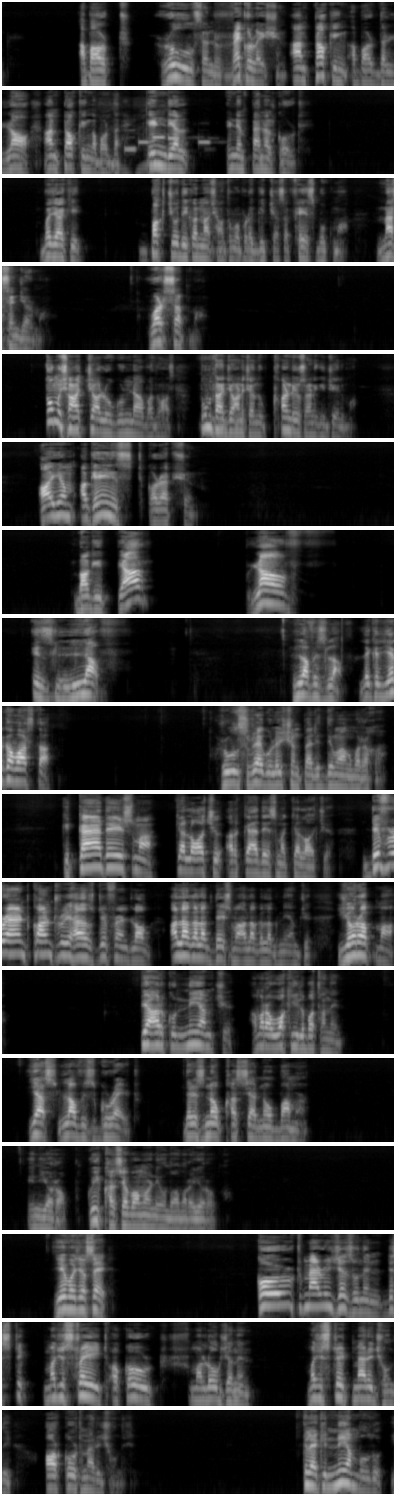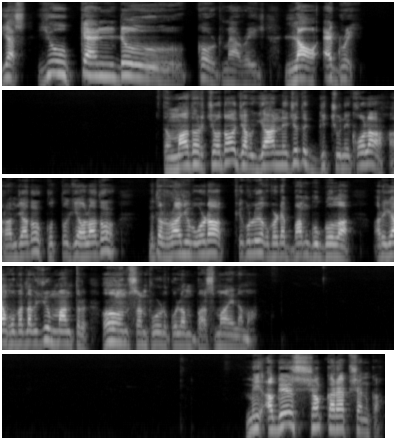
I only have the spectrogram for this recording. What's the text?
about rules and regulation. I'm talking about the law. I'm talking about the Indian Indian Penal Code. वजह की बकचोदी करना चाहता हूँ अपने गिच्चा से फेसबुक में मैसेंजर में व्हाट्सएप में तुम चालू, गुंडा बदमाश। तुम था जान चाहू खांडे सण की जेल में। आई एम अगेंस्ट करप्शन बाकी प्यार love is love love is love लेकिन ये का वास्ता रूल्स रेगुलेशन पहले दिमाग में रखा कि क्या देश में क्या लॉ और क्या देश में क्या law different country has different law अलग अलग देश में अलग अलग नियम छे यूरोप में प्यार को नियम छे हमारा वकील बथन yes love is great there is no खस्या no बामण इन यूरोप कोई खस्या बामण नहीं होता हमारा यूरोप में ये वजह से कोर्ट मैरिजेस होने डिस्ट्रिक्ट मजिस्ट्रेट और कोर्ट में लोग जन मजिस्ट्रेट मैरिज होंगी और कोर्ट मैरिज होंगी लेकिन नियम बोल दो yes you can do court marriage law agree तो मदर चौदह, जब ज्ञान नहीं तो गिच्चू नहीं खोला, हराम जादो, कुत्तों की औलादो, नहीं तो राजू बोड़ा, फिकलू एक बड़े बम को गोला, और यहाँ को मतलब जो मंत्र, ओम संपूर्ण कुलम भस्माय नमा। मैं अगेंस्ट शौक करप्शन का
